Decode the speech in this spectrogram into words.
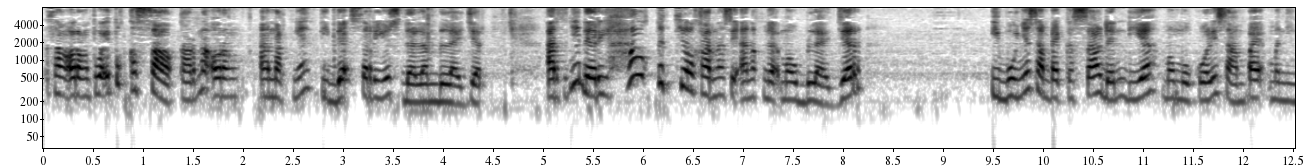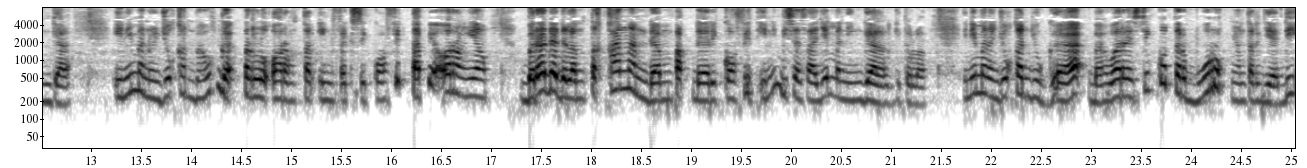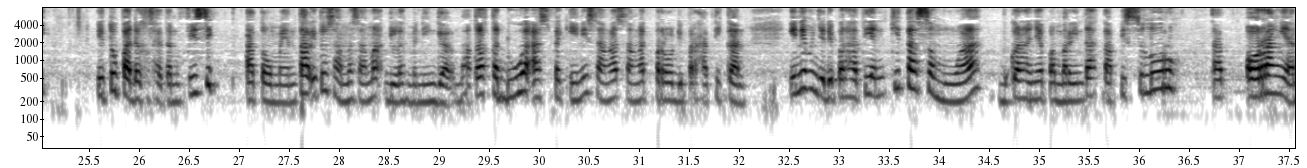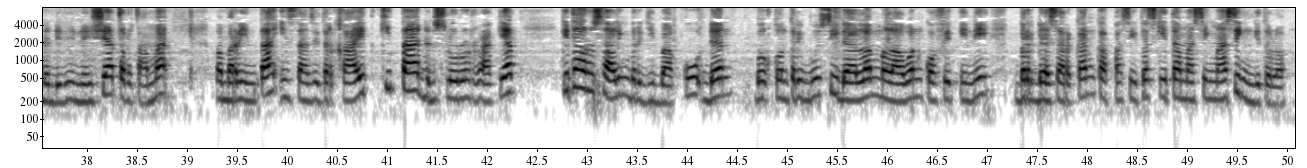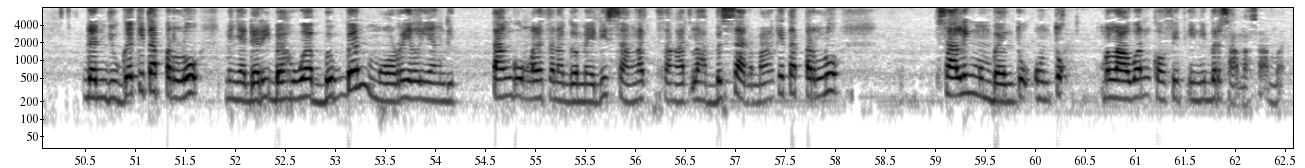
sang orang tua itu kesal karena orang anaknya tidak serius dalam belajar. Artinya dari hal kecil karena si anak nggak mau belajar, ibunya sampai kesal dan dia memukuli sampai meninggal. Ini menunjukkan bahwa nggak perlu orang terinfeksi COVID, tapi orang yang berada dalam tekanan dampak dari COVID ini bisa saja meninggal gitu loh. Ini menunjukkan juga bahwa resiko terburuk yang terjadi itu pada kesehatan fisik atau mental itu sama-sama adalah meninggal. Maka kedua aspek ini sangat-sangat perlu diperhatikan. Ini menjadi perhatian kita semua, bukan hanya pemerintah tapi seluruh orang yang ada di Indonesia terutama pemerintah, instansi terkait, kita dan seluruh rakyat, kita harus saling berjibaku dan berkontribusi dalam melawan COVID ini berdasarkan kapasitas kita masing-masing gitu loh. Dan juga kita perlu menyadari bahwa beban moral yang di ditanggung oleh tenaga medis sangat sangatlah besar maka kita perlu saling membantu untuk melawan covid ini bersama-sama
